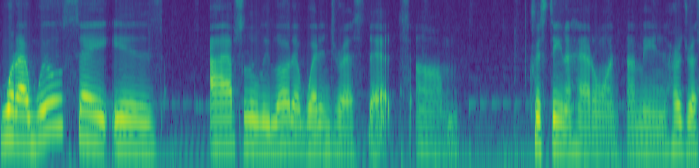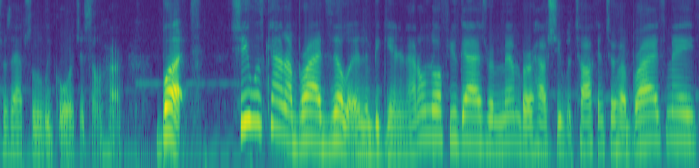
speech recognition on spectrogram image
What I will say is, I absolutely love that wedding dress that um, Christina had on. I mean, her dress was absolutely gorgeous on her. But she was kind of bridezilla in the beginning. I don't know if you guys remember how she was talking to her bridesmaids,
